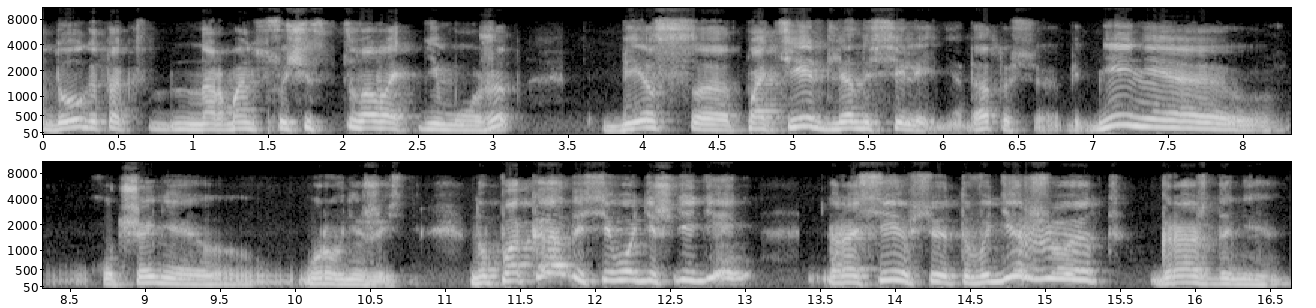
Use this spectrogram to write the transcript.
долго так нормально существовать не может без э, потерь для населения, да, то есть обеднение, ухудшение уровня жизни. Но пока до сегодняшний день Россия все это выдерживает, граждане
